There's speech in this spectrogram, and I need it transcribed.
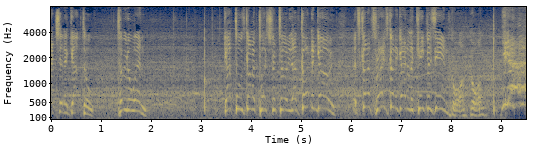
Archer to Guptill. Two to win. Guptill's going to push for two. They've got to go. It's got throw's got to go to the keeper's end. Go on, go on. Yeah!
